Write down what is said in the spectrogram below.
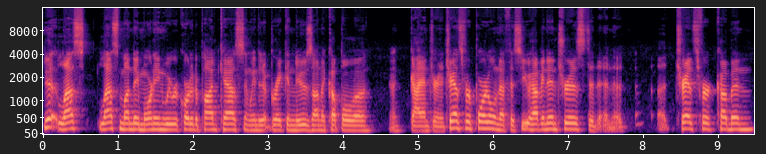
Yeah, last last Monday morning we recorded a podcast and we ended up breaking news on a couple uh, a guy entering a transfer portal and FSU having interest and, and a, a, transfer coming,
